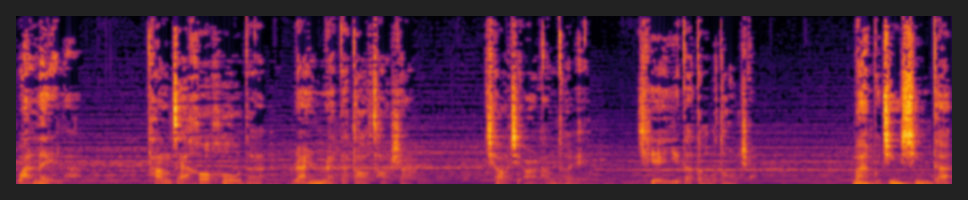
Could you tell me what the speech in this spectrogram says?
玩累了，躺在厚厚的、软软的稻草上，翘起二郎腿，惬意地抖动着，漫不经心地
